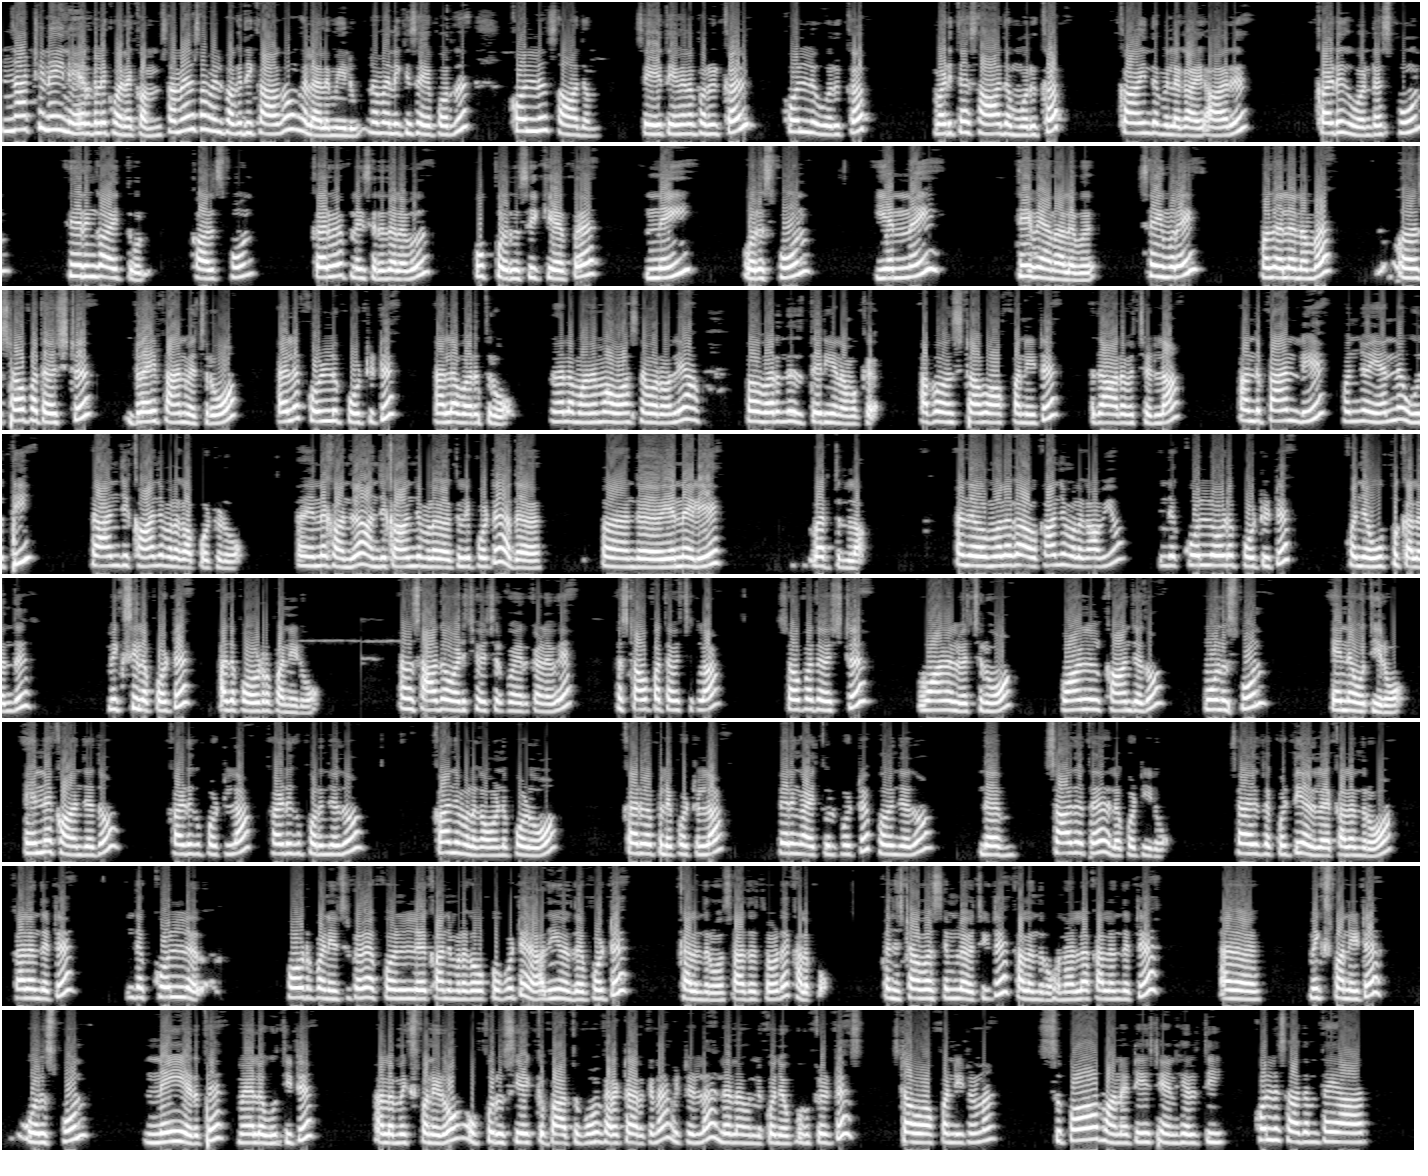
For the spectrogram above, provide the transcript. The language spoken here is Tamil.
நற்றினை நேர்களுக்கு வணக்கம். சமையல் சமையல் பகுதிக்காக உங்கள் அலுமையிலும் நம்ம இன்னைக்கு செய்ய போறது கொல்லு சாதம். செய்ய தேவையான பொருட்கள் கொல்லு ஒரு கப் வடித்த சாதம் ஒரு கப் காய்ந்த மிளகாய் ஆறு கடுகு ஒன்றரை ஸ்பூன் பெருங்காய்த்தூள் கால் ஸ்பூன் கருவேப்பிலை சிறிதளவு உப்பு ருசிக்கு ஏற்ப நெய் ஒரு ஸ்பூன் எண்ணெய் தேவையான அளவு. செய்முறை முதல்ல நம்ம ஸ்டவ் பற்ற வச்சுட்டு ட்ரை பேன் வச்சுருவோம். அதில் கொள்ளு போட்டுட்டு நல்லா வறுத்துருவோம். நல்லா மனமாக வாசனை வரும் இல்லையா? இப்போ வறுந்தது தெரியும் நமக்கு. அப்போ ஸ்டவ் ஆஃப் பண்ணிவிட்டு அதை ஆற வச்சிடலாம். அந்த பேன்லேயே கொஞ்சம் எண்ணெய் ஊற்றி அஞ்சு காஞ்ச மிளகா போட்டுடுவோம். எண்ணெய் காஞ்சோ அஞ்சு காஞ்ச மிளகா கிளி போட்டு அதை அந்த எண்ணெயிலேயே வறுத்துடலாம். அந்த மிளகா காஞ்ச மிளகாவையும் இந்த கொல்லோடு போட்டுட்டு கொஞ்சம் உப்பு கலந்து மிக்சியில் போட்டு அதை பவுடர் பண்ணிவிடுவோம் நம்ம சாதம் வடித்து வச்சுருக்கோம் ஏற்கனவே. இப்போ ஸ்டவ் பற்ற வச்சுக்கலாம். ஸ்டவ் பற்ற வச்சுட்டு வானல் வச்சுருவோம். வானல் காஞ்சதும் மூணு ஸ்பூன் எண்ணெய் ஊற்றிடுவோம் எண்ணெய் காஞ்சதும் கடுகு போட்டுடலாம். கடுகு பொரிஞ்சதும் காஞ்ச மிளகா ஒன்று போடுவோம். கருவேப்பிலை போட்டுடலாம். பெருங்காயத்தூள் போட்டு பொரிஞ்சதும் இந்த சாதத்தை அதில் கொட்டிடுவோம். சாதத்தை கொட்டி அதில் கலந்துருவோம். கலந்துட்டு இந்த கொள்ளு பவுடர் பண்ணி வச்சுருக்கோம். கொள்ளு காஞ்ச மிளகா உப்பு போட்டு அதையும் இதை போட்டு கலந்துருவோம். சாதத்தோட கலப்போம். கொஞ்சம் ஸ்டவ்வை சிம்மில் வச்சுக்கிட்டு கலந்துருவோம். நல்லா கலந்துட்டு அதை மிக்ஸ் பண்ணிவிட்டு ஒரு ஸ்பூன் நெய் எடுத்து மேலே ஊற்றிட்டு நல்லா மிக்ஸ் பண்ணிவிடுவோம் உப்பு ருசியைக்கு பார்த்துப்போம். கரெக்டாக இருக்குன்னா விட்டுடலாம். இல்லைன்னா கொஞ்சம் உப்பு விட்டுட்டு ஸ்டவ் ஆஃப் பண்ணிட்டோம்னா சூப்பர்மான டேஸ்டி அண்ட் ஹெல்த்தி கொள்ளு சாதம் தயார்.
